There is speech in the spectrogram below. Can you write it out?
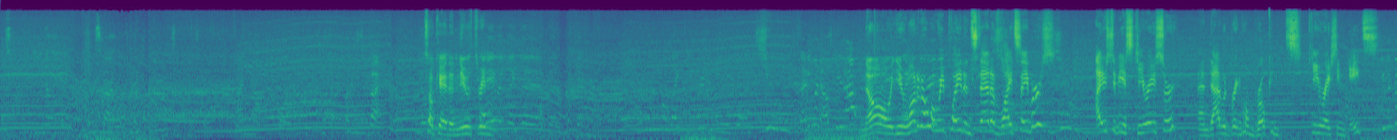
new s- you know, you're in Star Wars, like, I'm not for Starbucks, but. It's okay, the new three- With, like, the, the, No, you want to know what we played instead of lightsabers? I used to be a ski racer, and Dad would bring home broken ski racing gates. Even the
